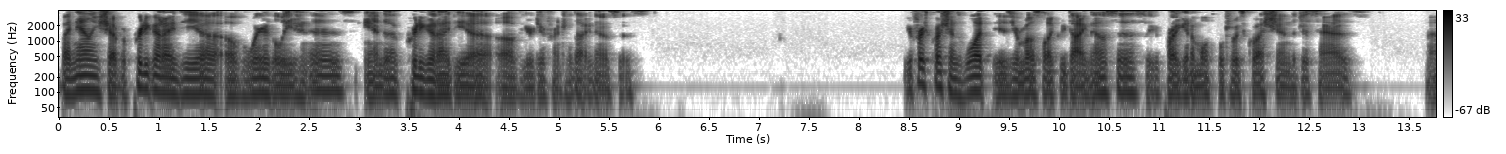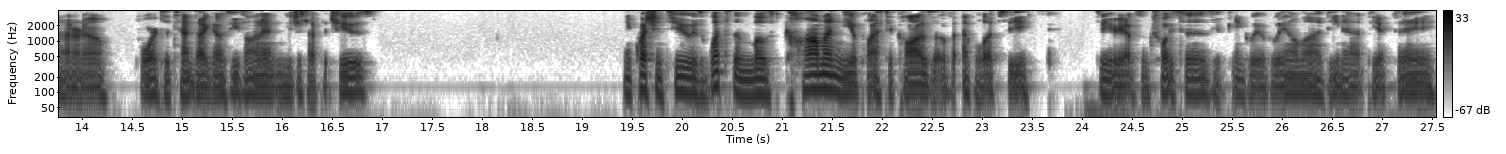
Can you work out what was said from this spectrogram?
By now you should have a pretty good idea of where the lesion is and a pretty good idea of your differential diagnosis. Your first question is what is your most likely diagnosis? So you'll probably get a multiple choice question that just has, I don't know, four to 10 diagnoses on it, and you just have to choose. And question two is what's the most common neoplastic cause of epilepsy? So you have some choices. You have ganglioglioma, DNET, PXA,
